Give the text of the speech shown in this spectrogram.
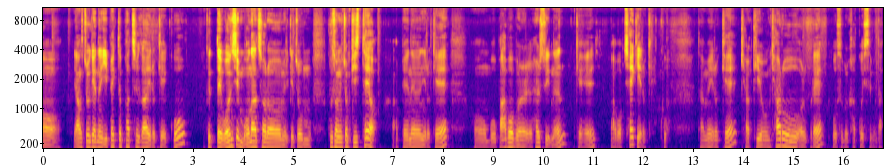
어 양쪽에는 이펙트 파츠가 이렇게 있고 그때 원심 모나처럼 이렇게 좀 구성이 좀 비슷해요. 앞에는 이렇게 어 뭐 마법을 할 수 있는 이렇게 마법 책이 이렇게 있고 그다음에 이렇게 캬- 귀여운 캬루 얼굴의 모습을 갖고 있습니다.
